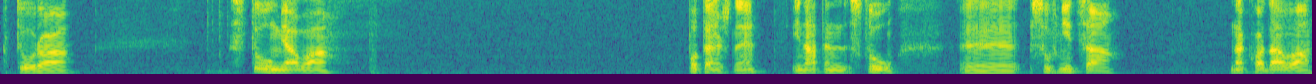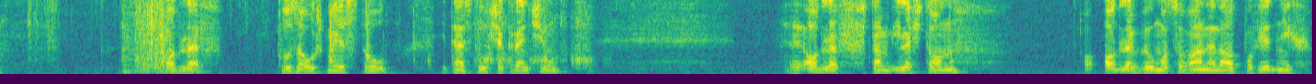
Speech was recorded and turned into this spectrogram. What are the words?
która stół miała potężny i na ten stół y, suwnica nakładała odlew. Tu załóżmy jest stół i ten stół się kręcił. Y, Odlew tam ileś ton. Odlew był mocowany na odpowiednich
